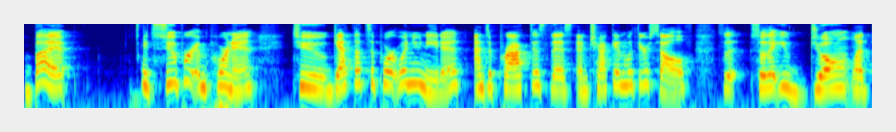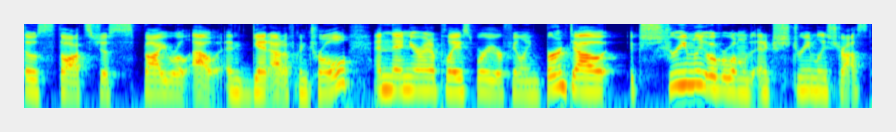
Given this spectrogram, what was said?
but it's super important to get that support when you need it and to practice this and check in with yourself so that, so that you don't let those thoughts just spiral out and get out of control. And then you're in a place where you're feeling burnt out, extremely overwhelmed, and extremely stressed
